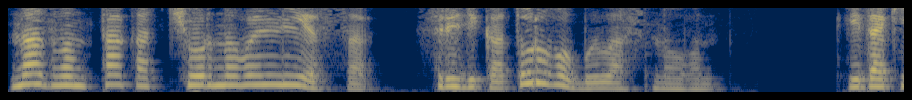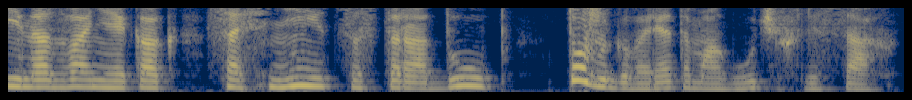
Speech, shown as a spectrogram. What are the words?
назван так от черного леса, среди которого был основан. И такие названия, как Сосница, Стародуб, тоже говорят о могучих лесах.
